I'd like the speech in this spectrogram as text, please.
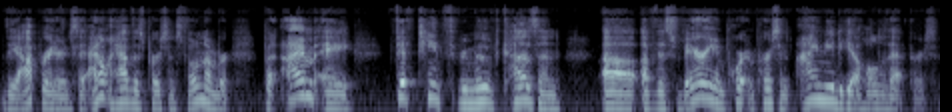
the operator and say, I don't have this person's phone number, but I'm a 15th removed cousin uh, of this very important person. I need to get a hold of that person.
